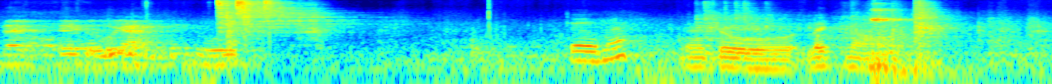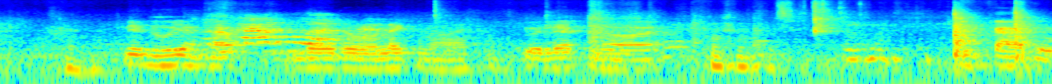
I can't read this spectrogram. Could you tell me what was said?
ได้ได้ดูยังได้ดูเจอไหมได้ดูเล็กน้อยได้ดูยังครับได้ดูเล็กน้อยครับดูเล็กน้อยไม่กล้าดู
